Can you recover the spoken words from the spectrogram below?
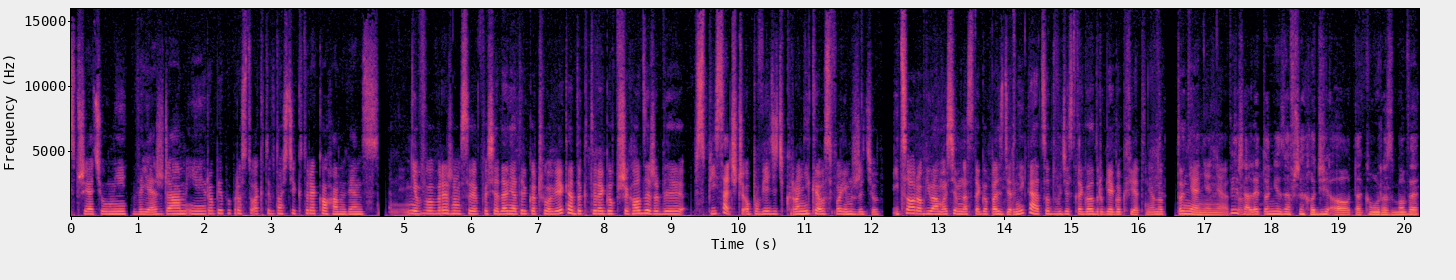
Z przyjaciółmi wyjeżdżam i robię po prostu aktywności, które kocham, więc nie wyobrażam sobie posiadania tylko człowieka, do którego przychodzę, żeby spisać czy opowiedzieć kronikę o swoim życiu. I co robiłam 18 października, a co 22 kwietnia? No to nie, nie, nie. Wiesz, ale to nie zawsze chodzi o taką rozmowę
